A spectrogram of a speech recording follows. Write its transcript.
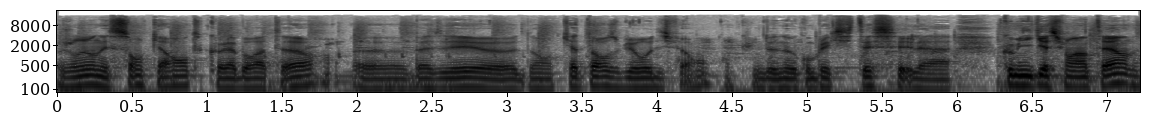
Aujourd'hui, on est 140 collaborateurs euh, basés euh, dans 14 bureaux différents. Donc, une de nos complexités, c'est la communication interne,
